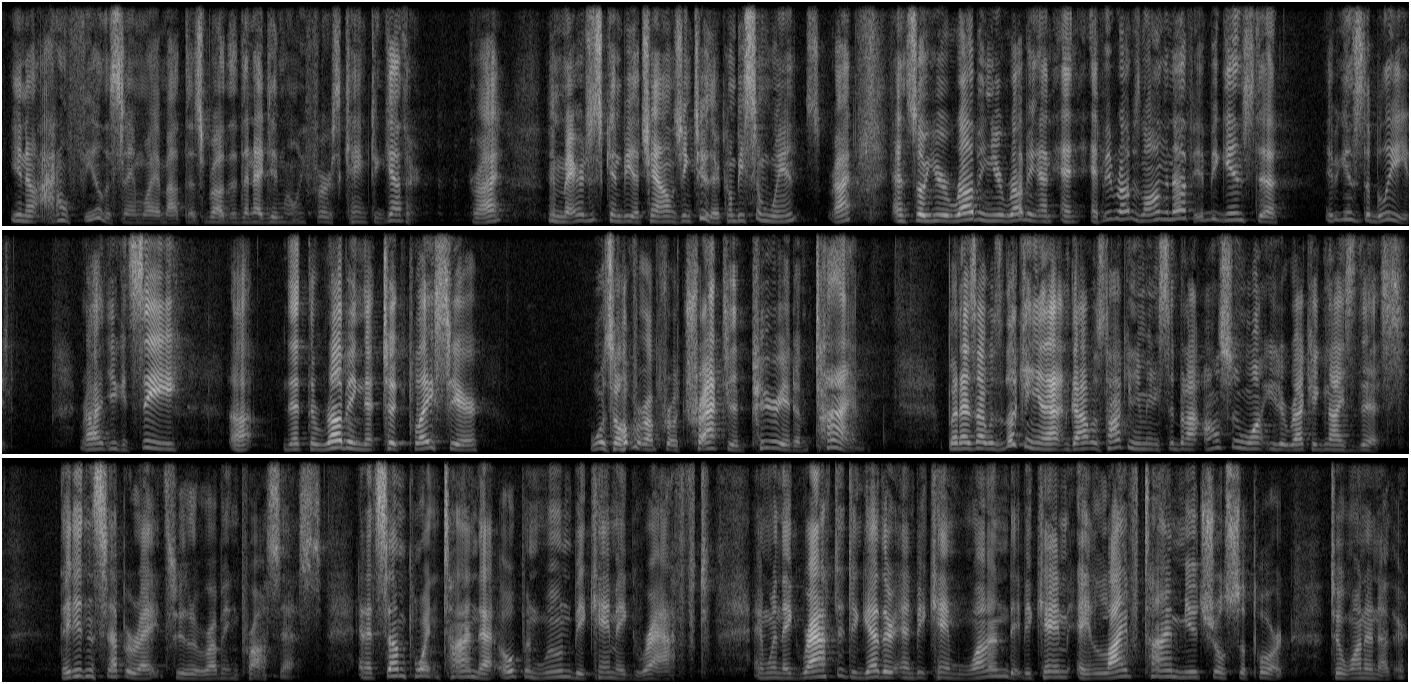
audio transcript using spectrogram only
you know, I don't feel the same way about this brother than I did when we first came together. Right? And marriages can be a challenging too. There can be some wins, right? And so you're rubbing, you're rubbing, and, and if it rubs long enough, it begins to it begins to bleed. Right? You can see uh, that the rubbing that took place here was over a protracted period of time. But as I was looking at that, and God was talking to me, and He said, But I also want you to recognize this. They didn't separate through the rubbing process. And at some point in time, that open wound became a graft. And when they grafted together and became one, they became a lifetime mutual support to one another.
